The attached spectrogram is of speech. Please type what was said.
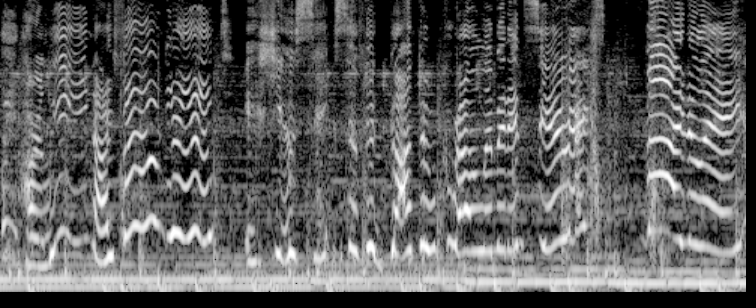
Harleen, I found it! Issue 6 of the Gotham Crow Limited Series! Finally!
